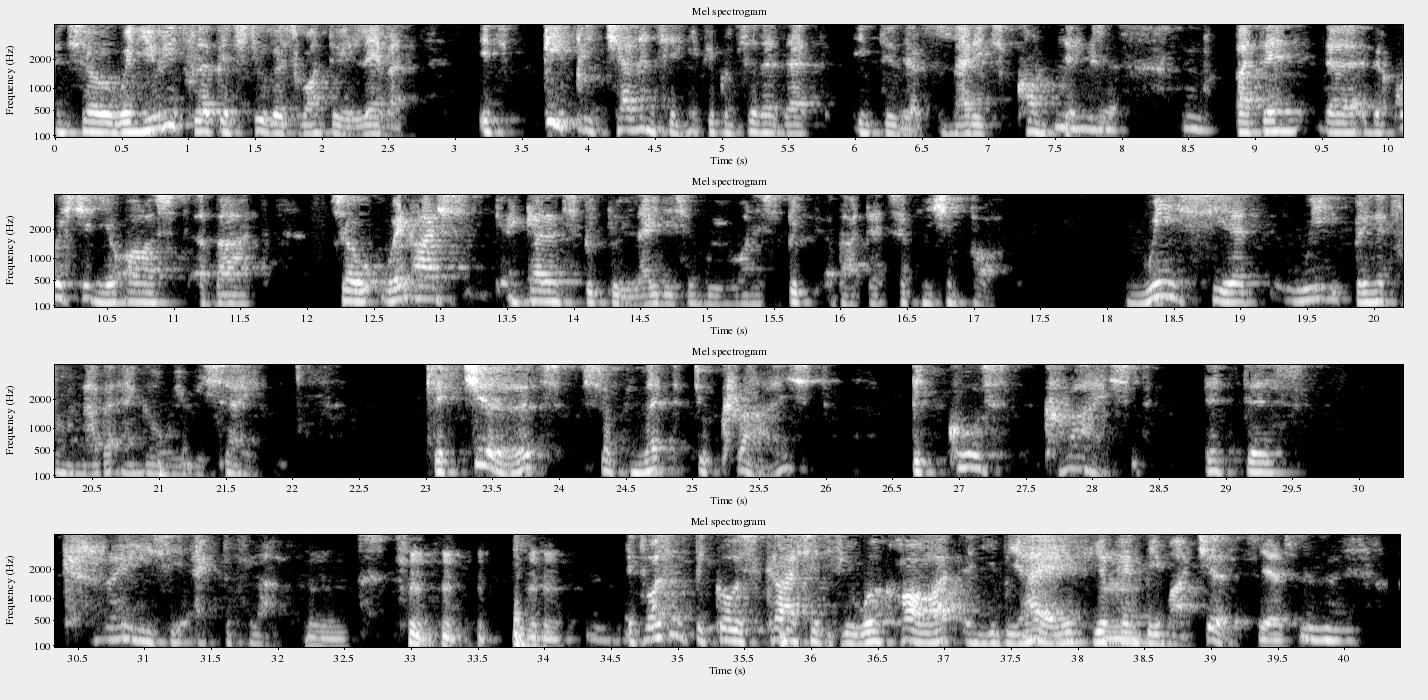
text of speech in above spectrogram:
And so when you read Philippians 2, verse 1 to 11, it's deeply challenging if you consider that into the Yes. marriage context. Yes. But then the, the question you asked about, so when I and Karen speak to ladies and we want to speak about that submission part, we see it, we bring it from another angle where we say, the church submit to Christ because Christ did this crazy act of love. Mm. Mhm. It wasn't because Christ said, if you work hard and you behave, you can be my church. yes.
